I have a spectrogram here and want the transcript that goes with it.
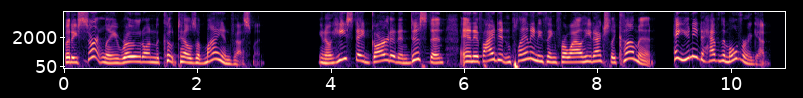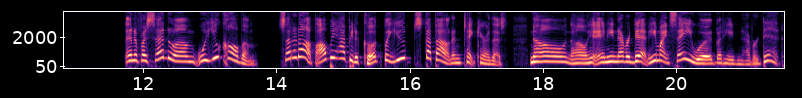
but he certainly rode on the coattails of my investment. You know, he stayed guarded and distant, and if I didn't plan anything for a while, he'd actually comment, Hey, you need to have them over again. And if I said to him, Will you call them? Set it up. I'll be happy to cook, but you step out and take care of this. No, no. And he never did. He might say he would, but he never did.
